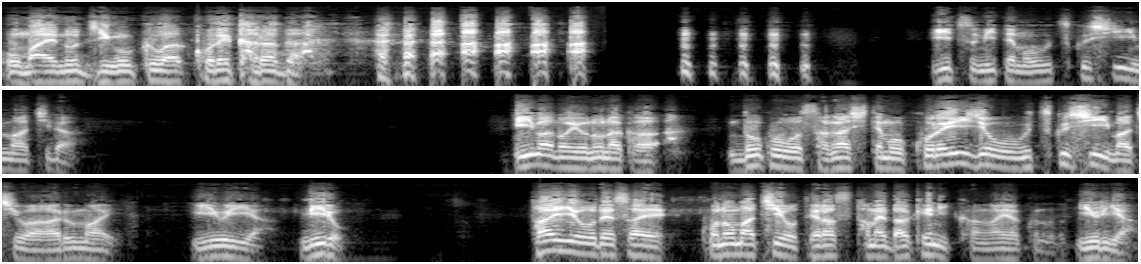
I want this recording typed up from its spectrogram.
お前の地獄はこれからだ。いつ見ても美しい街だ。今の世の中、どこを探してもこれ以上美しい街はあるまい。ユリア、見ろ。太陽でさえ、この街を照らすためだけに輝くのだ。ユリア、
